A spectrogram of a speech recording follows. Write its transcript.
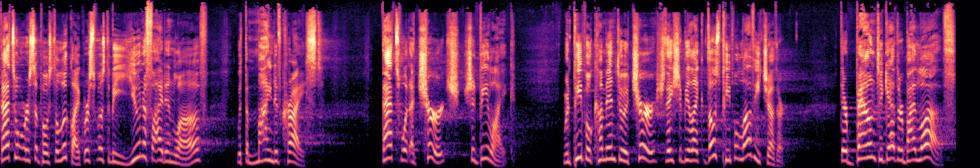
That's what we're supposed to look like. We're supposed to be unified in love with the mind of Christ. That's what a church should be like. When people come into a church, they should be like, those people love each other. They're bound together by love.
